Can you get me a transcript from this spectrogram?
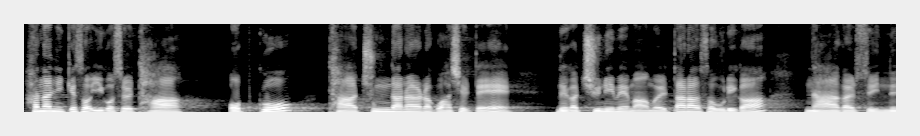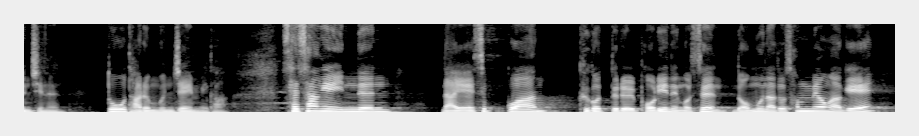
하나님께서 이것을 다 없고 다 중단하라고 하실 때에 내가 주님의 마음을 따라서 우리가 나아갈 수 있는지는 또 다른 문제입니다. 세상에 있는 나의 습관, 그것들을 버리는 것은 너무나도 선명하게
